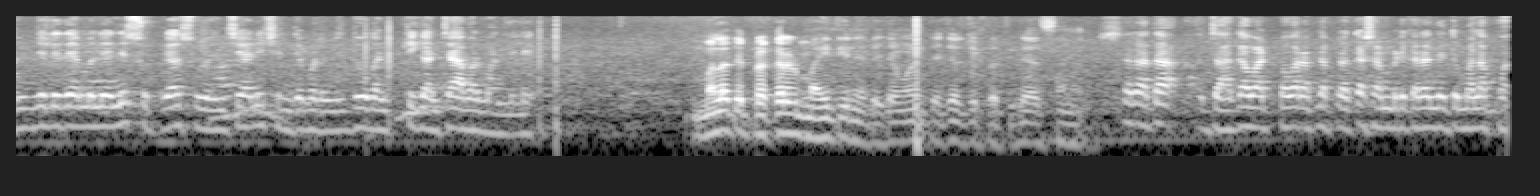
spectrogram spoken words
अंजली दमन यांनी सुप्रिया सुळेंचे आणि शिंदे फडणवीस दोघां तिघांचे आभार मानलेले आहेत. मला ते प्रकरण माहिती नाही त्याच्यामुळे त्याच्यावरची प्रतिक्रिया सांगेल सर आता जागा वाटपावर आपल्या प्रकाश आंबेडकरांनी तुम्हाला फॉर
